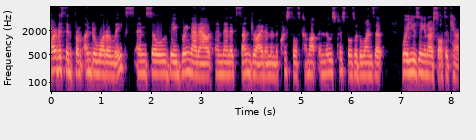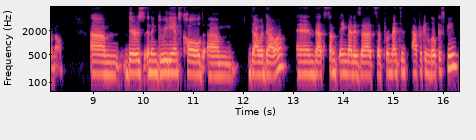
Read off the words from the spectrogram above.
harvested from underwater lakes. And so they bring that out and then it's sun dried and then the crystals come up. And those crystals are the ones that we're using in our salted caramel. Um, there's an ingredient called um, dawa dawa, and that's something that is a, it's a fermented African locust bean.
